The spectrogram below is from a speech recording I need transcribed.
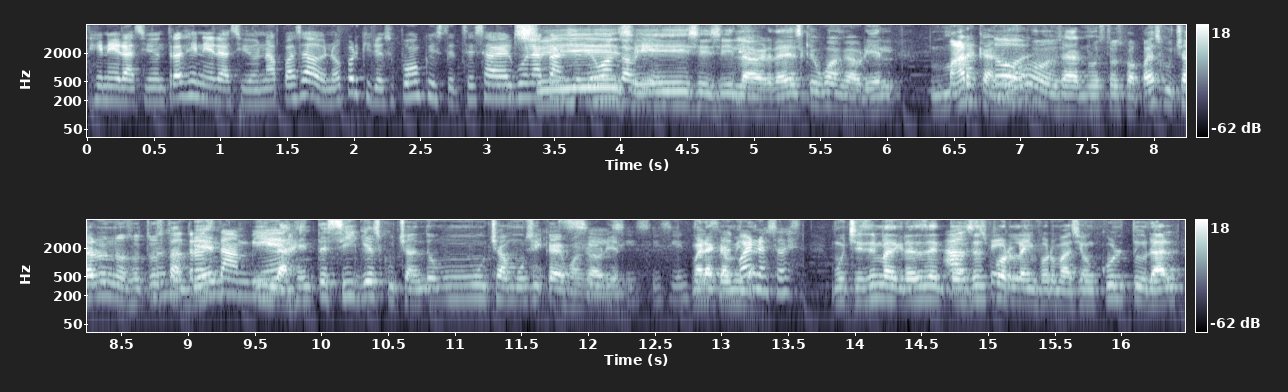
generación tras generación ha pasado, ¿no? Porque yo supongo que usted se sabe alguna canción de Juan Gabriel. Sí, sí, sí, la verdad es que Juan Gabriel marca, ¿no? O sea, nuestros papás escucharon, nosotros, también, Y la gente sigue escuchando mucha música de Juan Gabriel. Sí, sí, sí. bueno, eso es. Muchísimas gracias entonces por la información cultural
